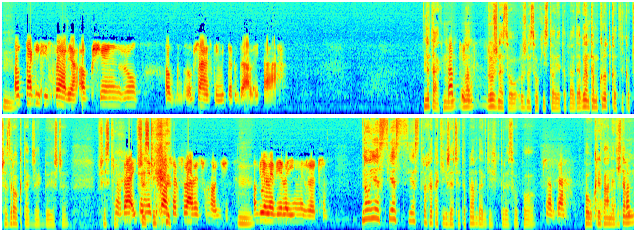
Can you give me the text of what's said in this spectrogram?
Hmm. O takich historiach, o księżu, o Obszańskim i tak dalej. A, No tak, no, ty? no, różne, są, różne są historie, to prawda. Ja byłem tam krótko, tylko przez rok, także jakby jeszcze wszystkich. prawda? I to nie wszystkich... tylko o seksualizm chodzi. Mm. O wiele, wiele innych rzeczy. No jest, jest, jest trochę takich rzeczy, to prawda, gdzieś, które są po, Prawda? poukrywane. Gdzieś tam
